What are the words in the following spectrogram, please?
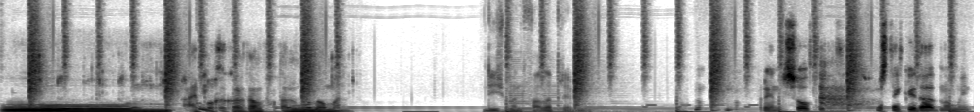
O. Ai porra, agora está-me a faltar o nome, mano. Diz, mano, fala para mim. Não, não prendes, solta-te. Mas tem cuidado, não muito.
